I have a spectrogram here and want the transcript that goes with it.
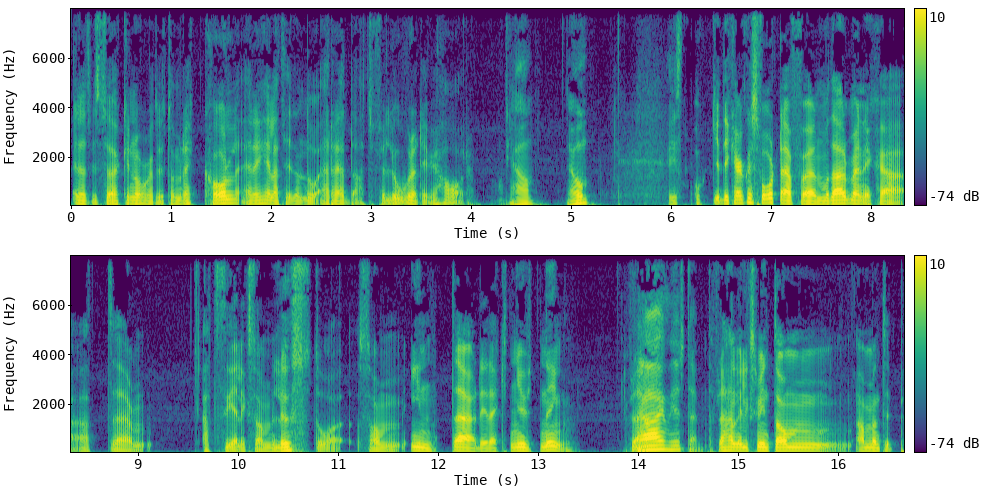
eller att vi söker något utom räckhåll, eller hela tiden då är rädda att förlora det vi har. Ja. Jo. Och det är kanske är svårt där för en modern människa att, ehm, att se liksom lust då som inte är direkt njutning. För det, här, Ja, just det. för det handlar liksom inte om ja, men typ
